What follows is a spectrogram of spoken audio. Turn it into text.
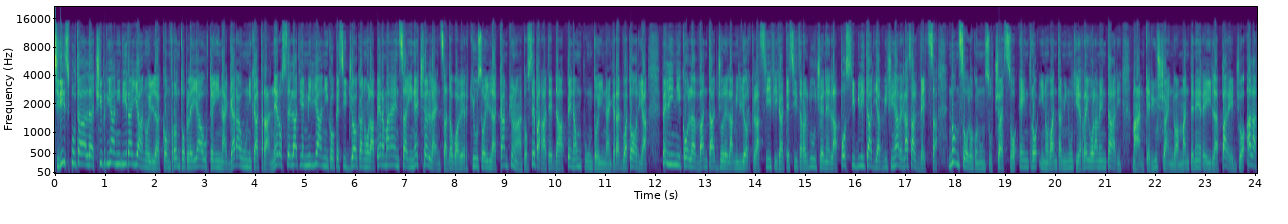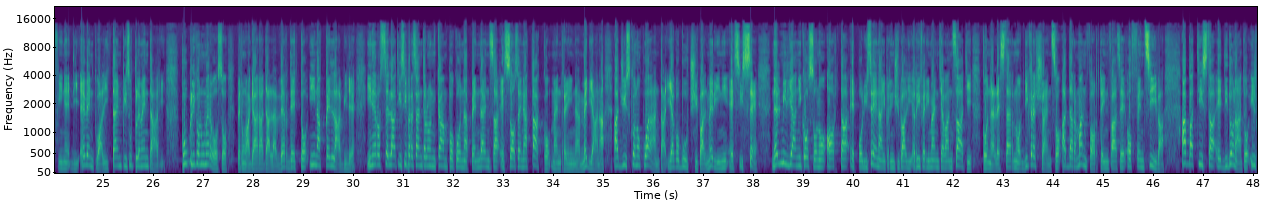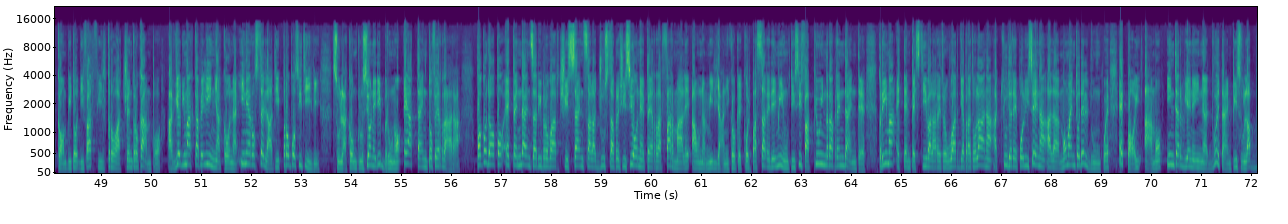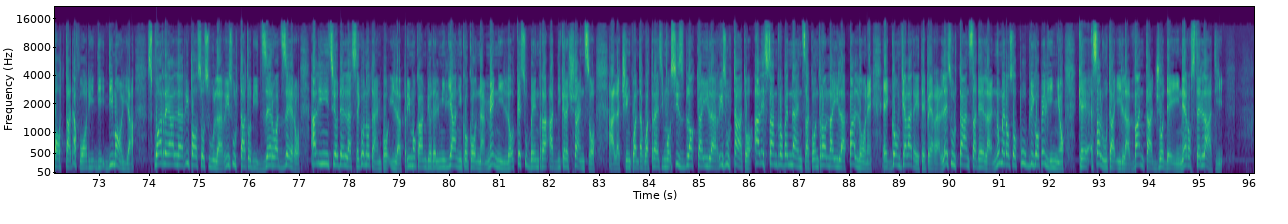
Si disputa al Cipriani di Raiano il confronto play-out in gara unica tra Nerostellati e Miglianico che si giocano la permanenza in eccellenza dopo aver chiuso il campionato separate da appena un punto in graduatoria. Peligni col vantaggio della miglior classifica che si traduce nella possibilità di avvicinare la salvezza non solo con un successo entro i 90 minuti regolamentari, ma anche riuscendo a mantenere il pareggio alla fine di eventuali tempi supplementari. Pubblico numeroso per una gara dal verdetto inappellabile stabile. I nerostellati si presentano in campo con Pendenza e Sosa in attacco, mentre in mediana agiscono 40 Iacobucci, Palmerini e Sissé. Nel Miglianico sono Orta e Polisena i principali riferimenti avanzati, con l'esterno di Crescenzo a dar manforte in fase offensiva. A Battista e Di Donato il compito di far filtro a centrocampo. Avvio di Marca Peligna con i nerostellati propositivi. Sulla conclusione di Bruno è attento Ferrara. Poco dopo è Pendenza a riprovarci senza la giusta precisione occasione per far male a un Miglianico che col passare dei minuti si fa più intraprendente. Prima è tempestiva la retroguardia pratolana a chiudere Polisena al momento del dunque e poi Amo interviene in due tempi sulla botta da fuori di Di Moglia. Squadre al riposo sul risultato di 0-0. All'inizio del secondo tempo il primo cambio del Miglianico con Mennillo che subentra a Di Crescenzo. Al 54 si sblocca il risultato. Alessandro Pendenza controlla il pallone e gonfia la rete per l'esultanza del numeroso pubblico peligno che saluta il vantaggio dei nerostellati.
